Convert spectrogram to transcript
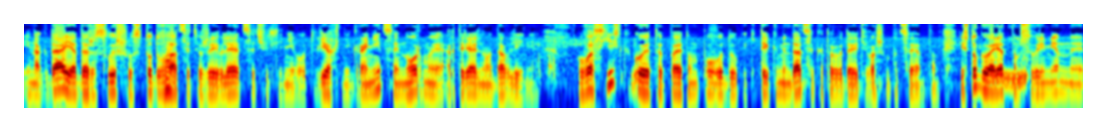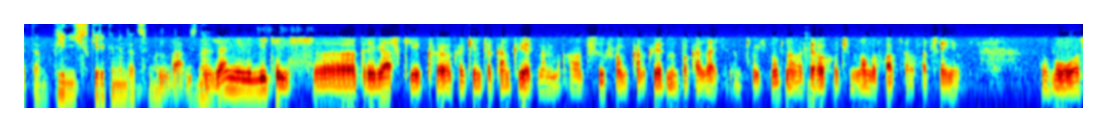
иногда я даже слышу 120 уже является чуть ли не вот верхней границей нормы артериального давления. У вас есть какое-то по этому поводу какие-то рекомендации, которые вы даете вашим пациентам? И что говорят там современные там, клинические рекомендации? Может, да. не знаю. Я не любитель с, э, привязки к каким-то конкретным э, цифрам, конкретным показателям. То есть нужно, во-первых, очень много факторов оценивать. ВОЗ,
